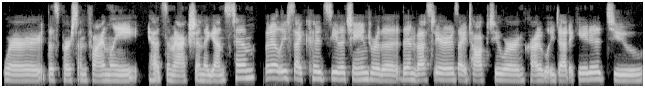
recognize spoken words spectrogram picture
where this person finally had some action against him. But at least I could see the change where the, the investigators I talked to were incredibly dedicated to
